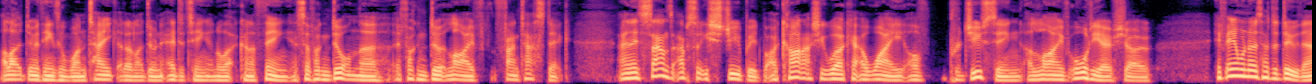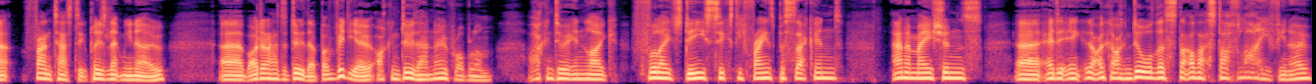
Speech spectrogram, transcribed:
I like doing things in one take. I don't like doing editing and all that kind of thing. And so if I can do it on the, if I can do it live, fantastic. And it sounds absolutely stupid, but I can't actually work out a way of producing a live audio show. If anyone knows how to do that, fantastic. Please let me know. Uh, but I don't know how to do that. But video, I can do that no problem. I can do it in like full HD, 60 frames per second, animations, uh, editing. I, I can do all the st- all that stuff live, you know.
